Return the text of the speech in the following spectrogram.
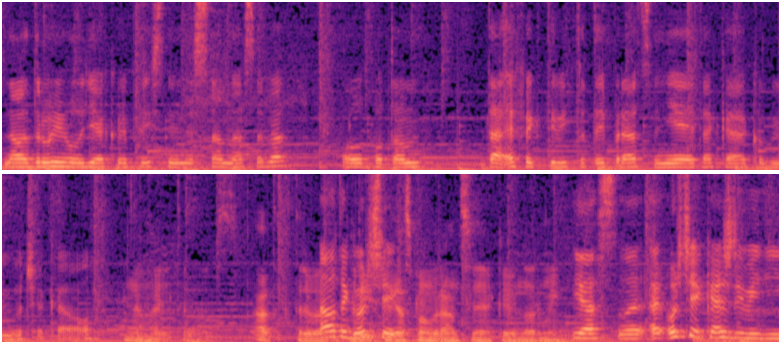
na druhých ľudí, ako je prísny sám na seba, lebo potom tá efektivita tej práce nie je taká, ako by očakával. No hej, to je A tak treba Ale tak určite- aspoň v rámci nejakej normy. Jasné. A určite každý vidí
